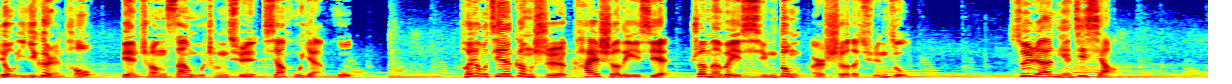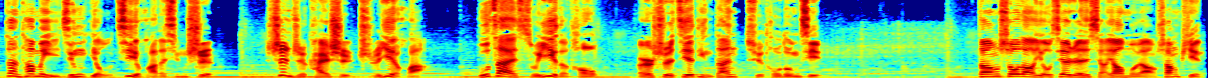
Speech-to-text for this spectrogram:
由一个人偷变成三五成群相互掩护。朋友间更是开设了一些专门为行动而设的群组，虽然年纪小，但他们已经有计划的形式，甚至开始职业化，不再随意的偷，而是接订单去偷东西。当收到有些人想要某样商品，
